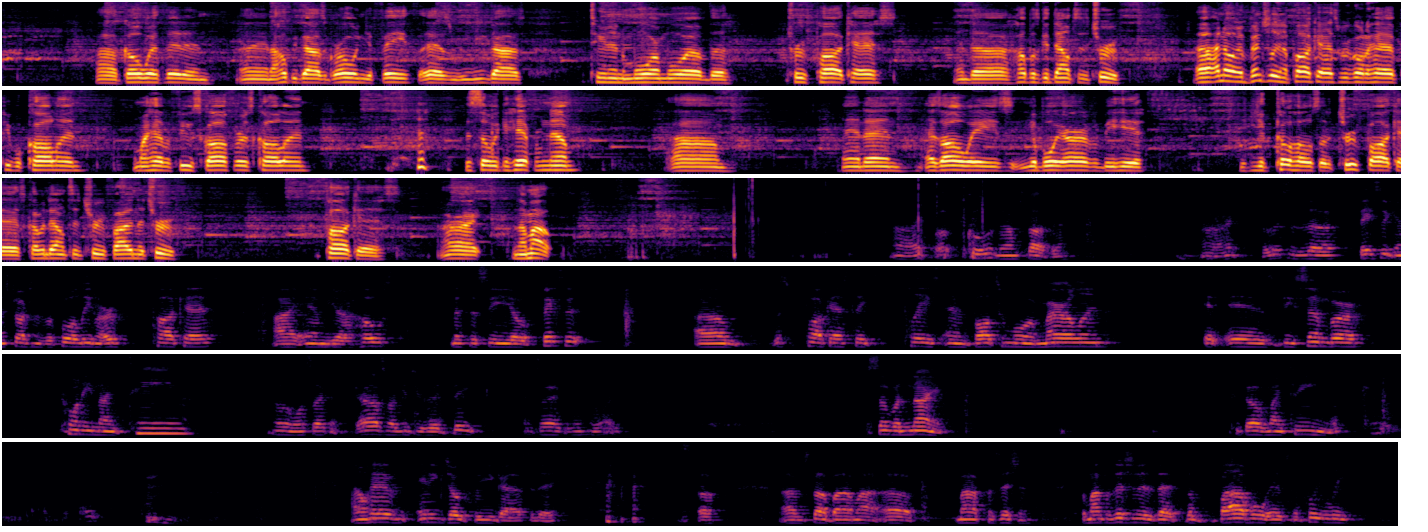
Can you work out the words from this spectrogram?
uh, go with it, and and I hope you guys grow in your faith as you guys tune in to more and more of the Truth Podcast and uh, help us get down to the truth. Uh, I know eventually in the podcast we're going to have people calling. We might have a few scoffers calling just so we can hear from them. Um, and then, as always, your boy Irv will be here, your co-host of the Truth Podcast, coming down to the truth, finding the truth podcast. All right, and I'm out. All right, well, cool. Then I'm starting. All right, so this is the basic instructions before leaving Earth podcast. I am your host, Mr. CEO Fix It. Um, this podcast takes place in Baltimore, Maryland. It is December 2019. Hold on one second. Guys, if I get you that date exactly, you're right. December 9th, 2019. Okay. Right. I don't have any jokes for you guys today. so, um, start by my uh, my position. So my position is that the Bible is completely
